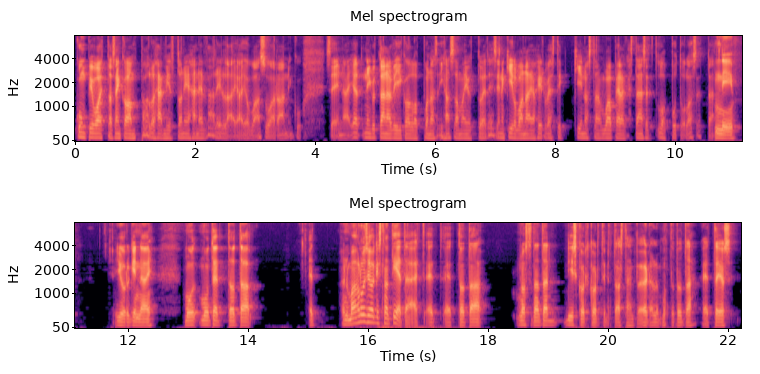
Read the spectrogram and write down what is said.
kumpi voittaa sen kamppailu Hamilton ja hänen välillään ja jo vaan suoraan niin kuin seinään. Ja niin kuin tänä viikonloppuna ihan sama juttu, että ei siinä kilvana jo hirveästi kiinnostanut, vaan pelkästään se lopputulos. Että... Niin, juurikin näin. Mutta mut, tota, et, no mä haluaisin oikeastaan tietää, että et, et, tota, nostetaan tämä Discord-kortti nyt taas tähän pöydälle, mutta tota, että jos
